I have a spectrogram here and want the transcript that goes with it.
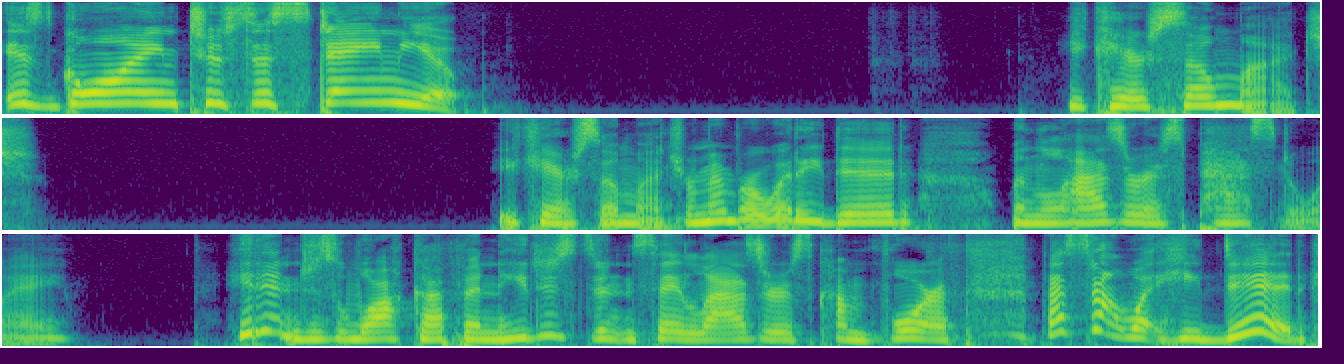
is going to sustain you. He cares so much. He cares so much. Remember what he did when Lazarus passed away? He didn't just walk up and he just didn't say, Lazarus, come forth. That's not what he did.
